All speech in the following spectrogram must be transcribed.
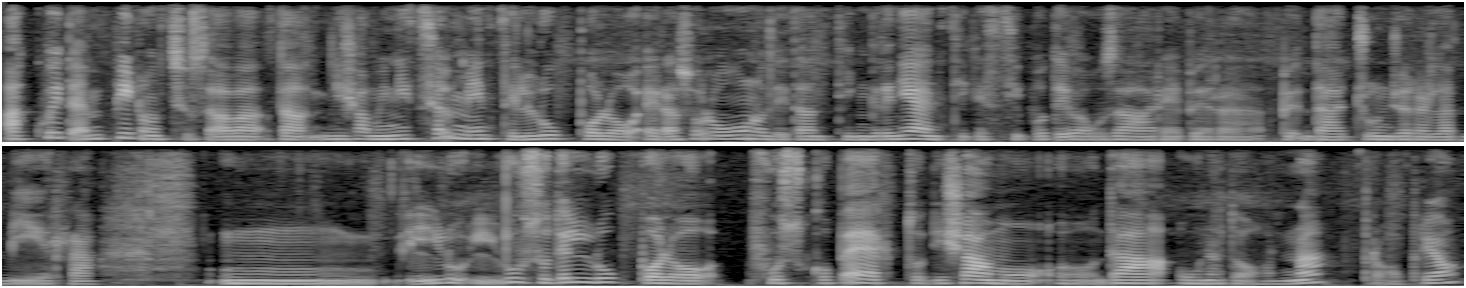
A quei tempi non si usava, ta- diciamo inizialmente il luppolo era solo uno dei tanti ingredienti che si poteva usare per, per, da aggiungere alla birra. Mm, l'uso del luppolo fu scoperto, diciamo, oh, da una donna proprio,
